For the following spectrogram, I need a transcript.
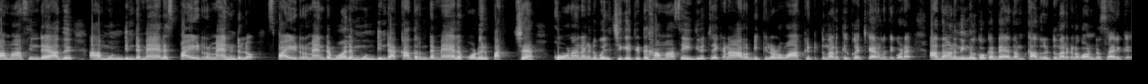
ഹമാസിന്റെ അത് ആ മുണ്ടിന്റെ മേലെ സ്പൈഡർമാൻ ഉണ്ടല്ലോ. സ്പൈഡർമാന്റെ പോലെ മുണ്ടിന്റെ ആ കതറിന്റെ മേലെ കൂടെ ഒരു പച്ച കോണാൻ അങ്ങോട്ട് വലിച്ചു കയറ്റിയിട്ട് ഹമാസ് എഴുതി വെച്ചേക്കണ അറബിക്കിലുള്ള വാക്കിട്ടിട്ട് നടക്കുക കേരളത്തിൽ കൂടെ. അതാണ് നിങ്ങൾക്കൊക്കെ ഭേദം. കതറിട്ട് നടക്കണ കോൺഗ്രസ്സുകാർക്ക്.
